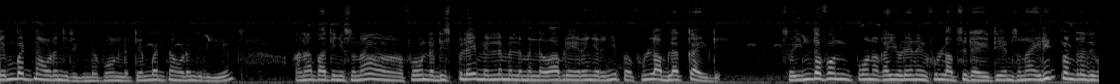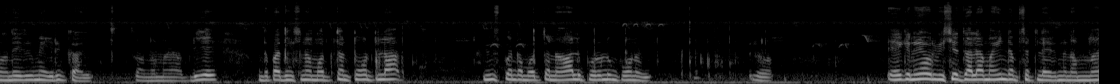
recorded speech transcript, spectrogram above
டெம்பர்ட் தான் உடஞ்சிருக்கு இந்த ஃபோனில் டெம்பர்ட் தான் உடஞ்சிருக்கு. ஆனால் பார்த்தீங்க சொன்னால் ஃபோனில் டிஸ்பிளே மெல்ல மெல்ல மெல்லவா அப்படியே இறங்கி இறங்கி இப்போ ஃபுல்லாக பிளக் ஆகிட்டு ஸோ இந்த ஃபோன் போன கையோட எனக்கு ஃபுல் அப்செட் ஆகிட்டுன்னு சொன்னால் எடிட் பண்ணுறதுக்கு வந்து எதுவுமே இருக்காது. ஸோ நம்ம அப்படியே வந்து பார்த்தீங்க சொன்னால் மொத்தம் டோட்டலாக யூஸ் பண்ணுற மொத்தம் நாலு பொருளும் போனது. ஸோ ஏற்கனவே ஒரு விஷயத்தால் மைண்ட் அப்செட்டில் இருந்து நம்ம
